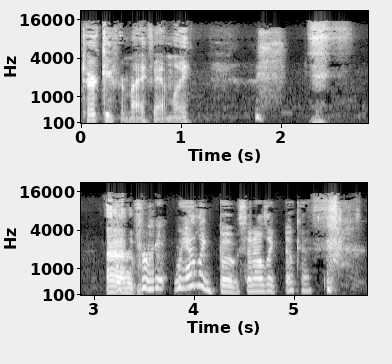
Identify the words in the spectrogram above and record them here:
turkey for my family. uh, for me, we had like both, and I was like, okay.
